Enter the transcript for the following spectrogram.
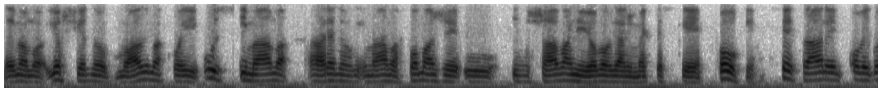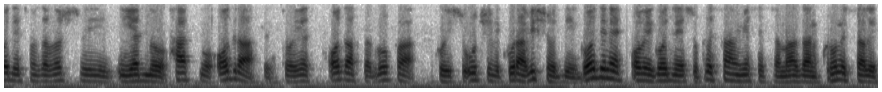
da imamo još jednog mualima koji uz imama, rednog imama, pomaže u izvršavanju i obavljanju mekteske pouke. S te strane, ove godine smo završili jednu hasmu odrasle, to je odrasla grupa koji su učili Kur'an više od dvije godine. Ove godine su pred sami mjesec Ramazan krunisali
